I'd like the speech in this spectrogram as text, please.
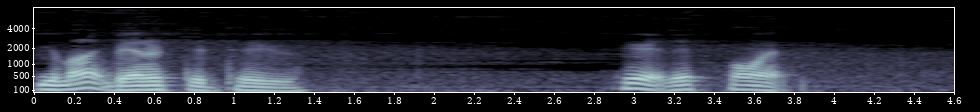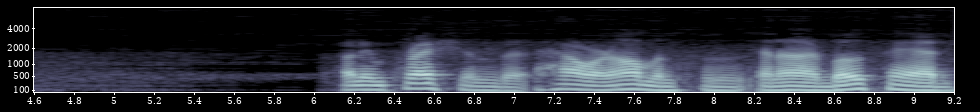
You might be interested to hear at this point an impression that Howard Ahmanson and I both had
